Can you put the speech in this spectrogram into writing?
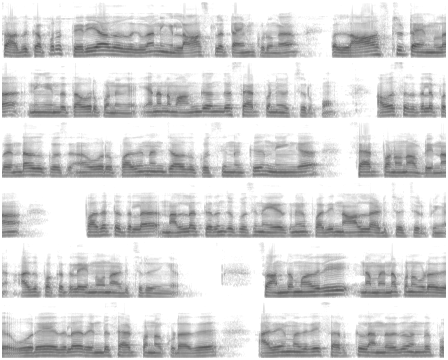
ஸோ அதுக்கப்புறம் தெரியாததுக்கு தான் நீங்கள் லாஸ்ட்டில் டைம் கொடுங்க. இப்போ லாஸ்ட்டு டைமில் நீங்கள் இந்த தவறு பண்ணுவீங்க. ஏன்னா நம்ம அங்கங்கே சேட் பண்ணி வச்சுருப்போம். அவசரத்தில் இப்போ ரெண்டாவது கொஸ்டின் ஒரு பதினஞ்சாவது கொஸ்டினுக்கு நீங்கள் சேட் பண்ணணும் அப்படின்னா பதட்டத்தில் நல்லா தெரிஞ்ச கொஸ்டினை ஏற்கனவே பதினாலில் அடித்து வச்சுருப்பீங்க. அது பக்கத்தில் இன்னொன்று அடிச்சிருவீங்க. ஸோ அந்த மாதிரி நம்ம என்ன பண்ணக்கூடாது? ஒரே இதில் ரெண்டு சேட் பண்ணக்கூடாது. அதே மாதிரி சர்க்கிள் அந்த இது வந்து இப்போ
